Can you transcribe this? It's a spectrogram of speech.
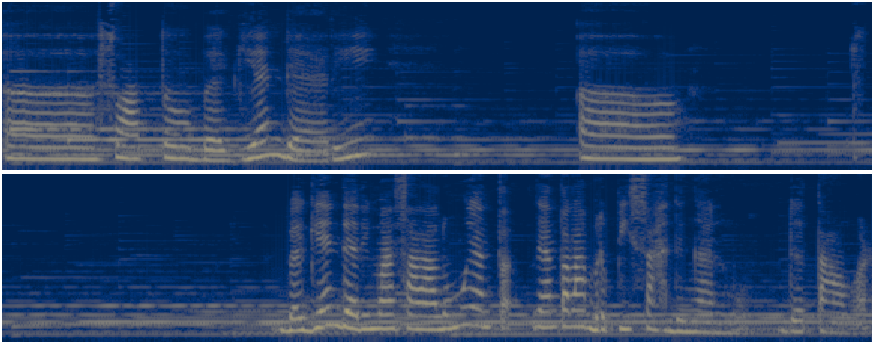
uh, suatu bagian dari uh, bagian dari masa lalumu yang, te yang telah berpisah denganmu the tower.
